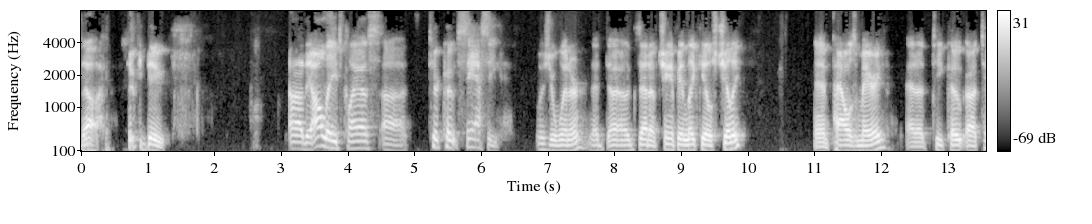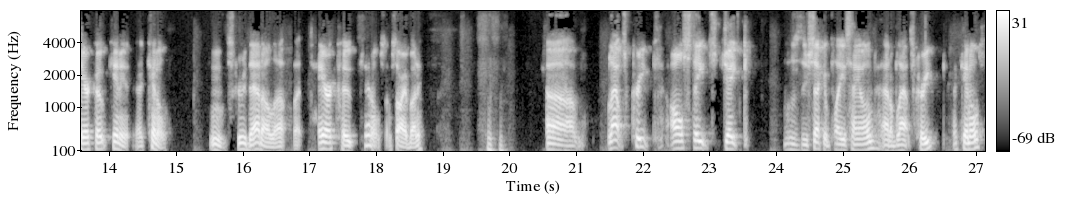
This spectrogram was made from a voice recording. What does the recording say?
No, Tookie Doo. Uh, the all age class, uh, Tiercoat Sassy was your winner. That uh, is out of Champion Lake Hills Chili. And Pals Mary at a T-coat, uh, Tearcoat kennel. Uh, kennel. Mm, screwed that all up, but Tearcoat Kennels. I'm sorry, buddy. uh, Blounts Creek All States Jake was the second place hound out of Blounts Creek Kennels.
